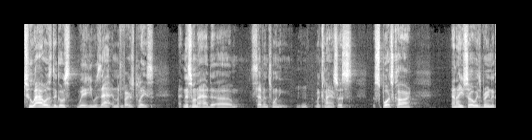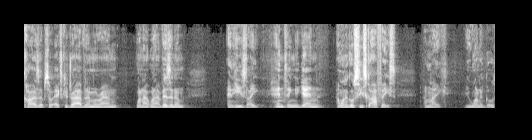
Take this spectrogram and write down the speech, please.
two hours to go where he was at in the first place. And this one I had the um, 720 McLaren, so it's a sports car. And I used to always bring the cars up so X could drive them around when I when I visit him. And he's like hinting again, I want to go see Scarface. I'm like, you want to go?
